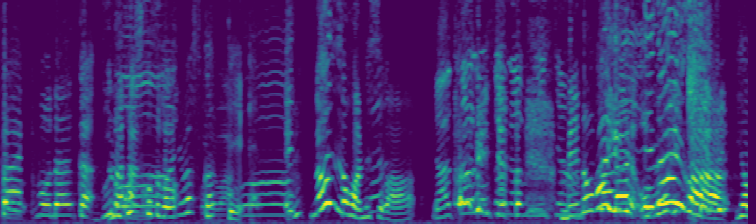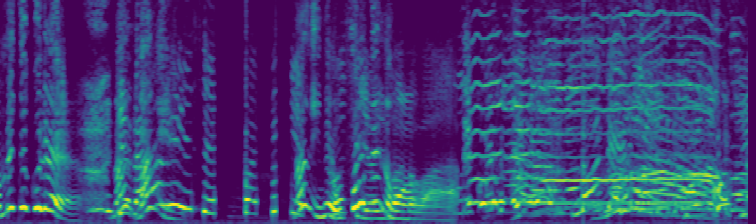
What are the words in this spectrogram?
輩もうなんか残すことがありますか？って。え、何の話が？やったね、サラミーちゃん。目の前で思いがやめてくれ。いや、何先輩。何？ね、怒ってんの？は。なんかヒン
